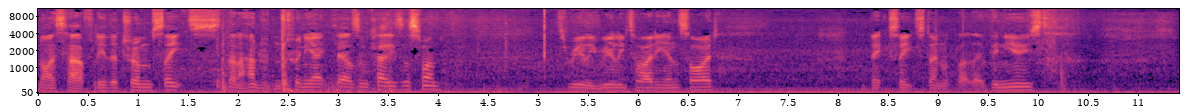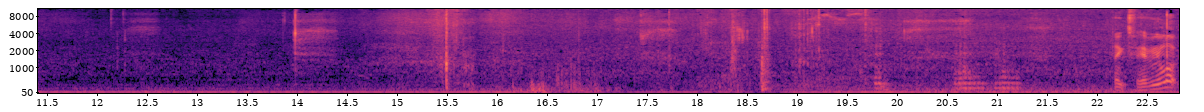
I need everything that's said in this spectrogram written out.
Nice half leather trim seats, done 128,000 Ks this one. It's really, really tidy inside. The back seats don't look like they've been used. Thanks for having a look.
